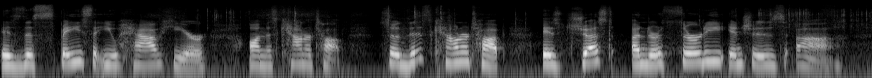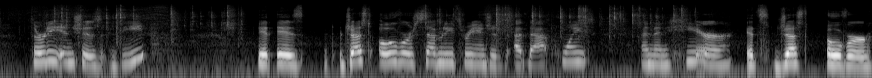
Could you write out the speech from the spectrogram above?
is this space that you have here on this countertop. So this countertop is just under 30 inches, uh, 30 inches deep. It is just over 73 inches at that point. And then here, it's just over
